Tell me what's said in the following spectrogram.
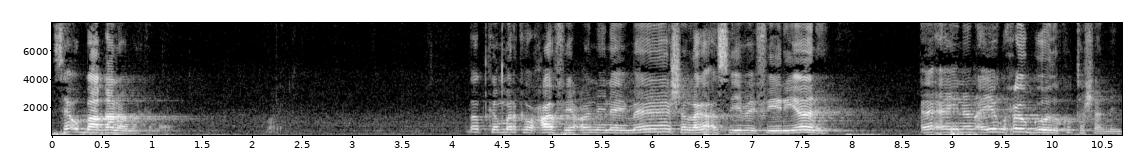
see u baaqana marka dadka marka waxaa fiican inay meesha laga asiibay fiiriyaane ee aynan ayagu xooggooda ku tashanin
